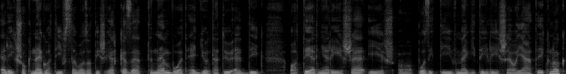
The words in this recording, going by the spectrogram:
elég sok negatív szavazat is érkezett, nem volt egyöntetű eddig a térnyerése és a pozitív megítélése a játéknak,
